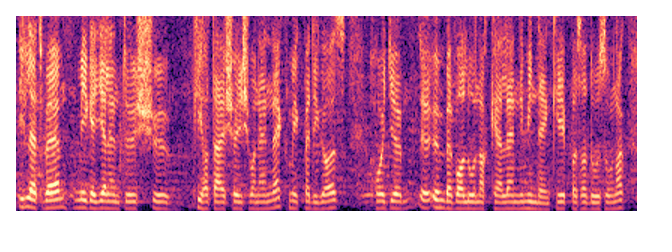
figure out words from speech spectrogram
Illetve még egy jelentős kihatása is van ennek, mégpedig az, hogy önbevallónak kell lenni mindenképp az adózónak.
